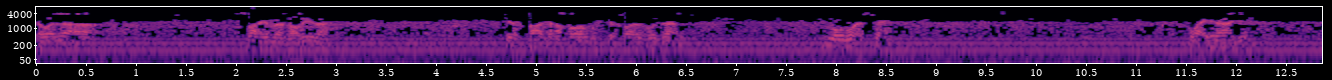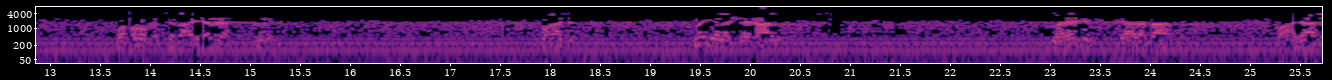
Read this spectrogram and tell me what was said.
تولاها صاحب الفضيلة شيخ قادر أقوى والشيخ صالح الفوزان في موضوع السحر وعلاجه وطرق اتقاء شره وقد بين الشيخان ما يجب في هذا الباب. وأجاد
